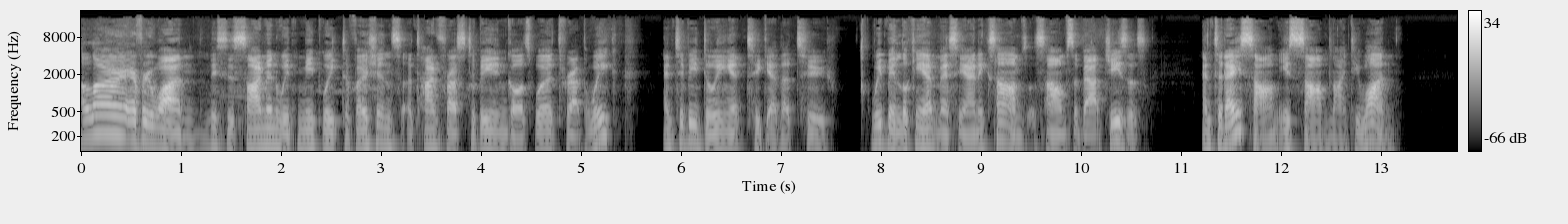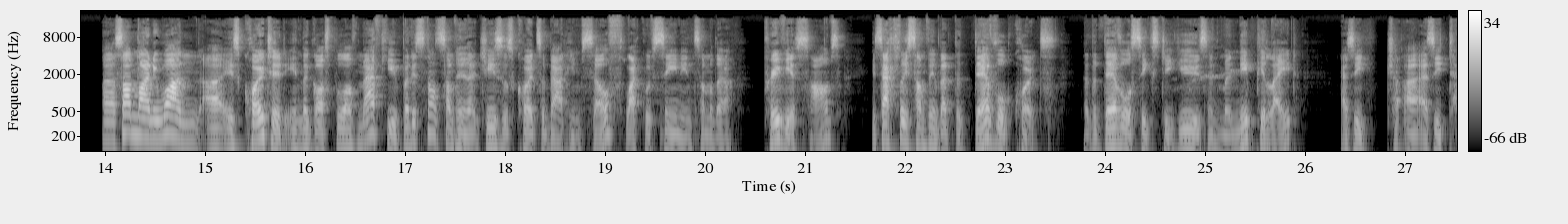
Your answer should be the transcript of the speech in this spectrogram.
Hello, everyone. This is Simon with Midweek Devotions, a time for us to be in God's Word throughout the week and to be doing it together too. We've been looking at Messianic Psalms, Psalms about Jesus, and today's Psalm is Psalm 91. Uh, Psalm 91 uh, is quoted in the Gospel of Matthew, but it's not something that Jesus quotes about himself, like we've seen in some of the previous Psalms. It's actually something that the devil quotes, that the devil seeks to use and manipulate as he uh, as he t-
